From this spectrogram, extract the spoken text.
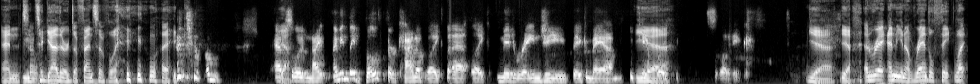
And No. together defensively, like absolute night. I mean, they both are kind of like that, like mid-rangey big man who Yeah. like yeah, yeah, and Ra- and you know Randle think like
